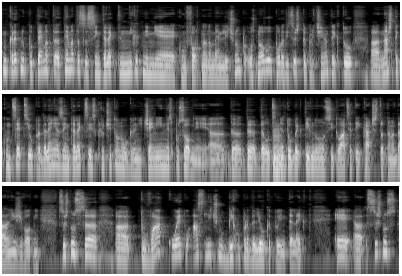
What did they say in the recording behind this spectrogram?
конкретно по темата, темата с интелекта никак не ми е комфортна на мен лично, основно поради същата причина, тъй като а, нашите концепции и определения за интелект са изключително ограничени и неспособни а, да, да, да оценят обективно ситуацията и качествата на дадени животни. Всъщност а, а, това, което аз лично бих определил като интелект е а, всъщност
